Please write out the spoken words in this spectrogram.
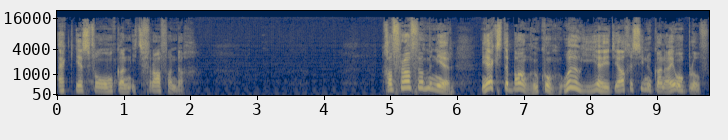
ek eers vir hom kan iets vra vandag? Gaan vra vir meneer. Nee, ek's te bang. Hoekom? O, jy het jy al gesien hoe kan hy ontplof?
